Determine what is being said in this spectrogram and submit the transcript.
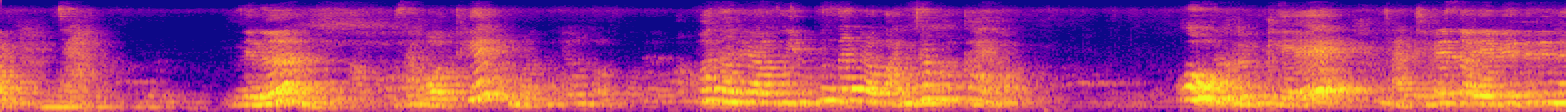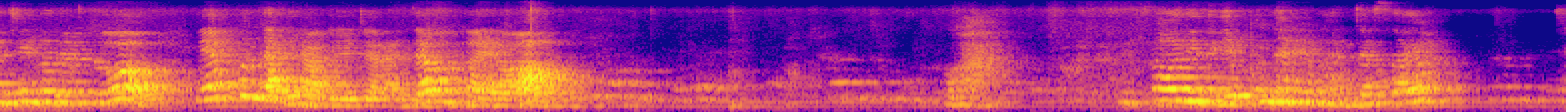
잘했어요. 자, 이제는 이사가 어떻게? 아빠 다리하고 예쁜 다리하고 앉아볼까요? 오, 그렇게. 자, 집에서 예배 드리는 친구들도 예쁜 다리하고 일절 앉아볼까요? 와, 서원이도 예쁜 다리하고 앉았어요? 자,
